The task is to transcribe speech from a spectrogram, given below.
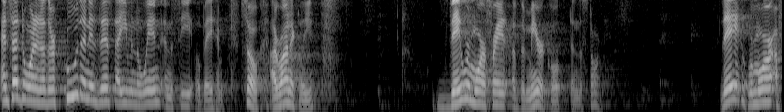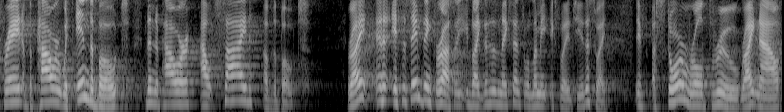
and said to one another, Who then is this that even the wind and the sea obey him? So, ironically, they were more afraid of the miracle than the storm. They were more afraid of the power within the boat than the power outside of the boat. Right? And it's the same thing for us. You'd be like, that doesn't make sense. Well, let me explain it to you this way. If a storm rolled through right now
